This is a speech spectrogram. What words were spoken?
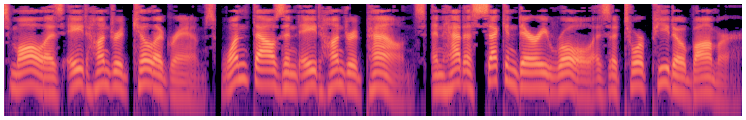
small as 800 kilograms (1,800 pounds) and had a secondary role as a torpedo bomber.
